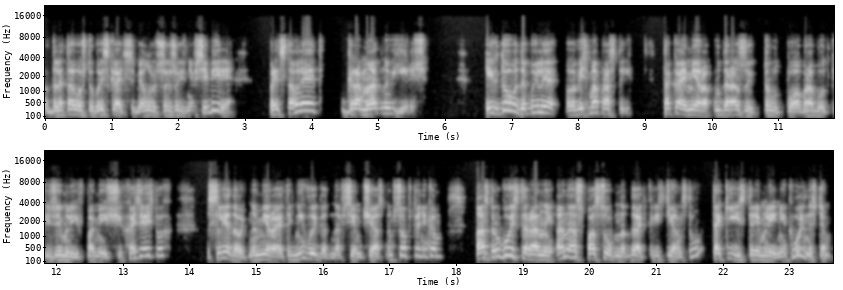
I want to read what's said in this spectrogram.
для того, чтобы искать себе лучшей жизни в Сибири, представляет громадную ересь. Их доводы были э, весьма просты. Такая мера удорожит труд по обработке земли в помещих хозяйствах, следовательно, мера эта невыгодна всем частным собственникам, а с другой стороны, она способна дать крестьянству такие стремления к вольностям,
